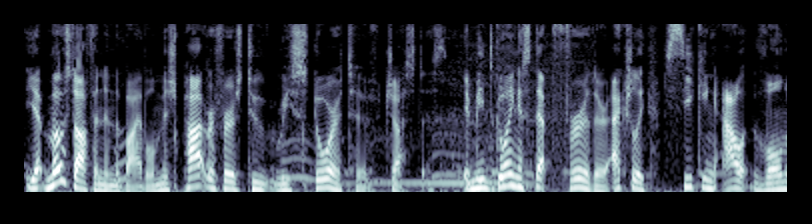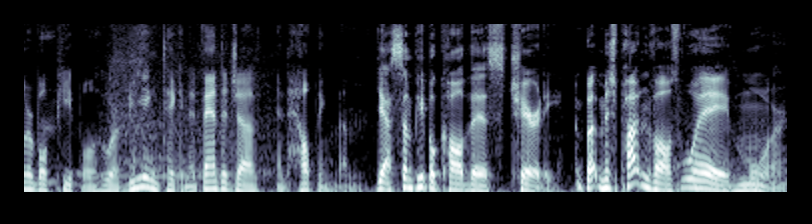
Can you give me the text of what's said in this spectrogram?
Yet, most often in the Bible, mishpat refers to restorative justice. It means going a step further, actually seeking out vulnerable people who are being taken advantage of and helping them. Yeah, some people call this charity. But mishpat involves way more.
